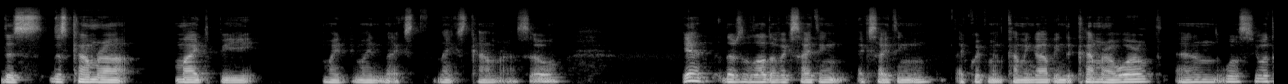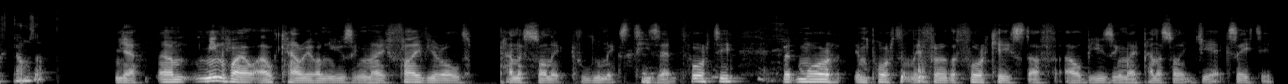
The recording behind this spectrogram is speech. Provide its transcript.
this this camera might be might be my next next camera. So yeah, there's a lot of exciting exciting equipment coming up in the camera world, and we'll see what comes up. Yeah. Um, meanwhile, I'll carry on using my five-year-old Panasonic Lumix TZ40, but more importantly for the 4K stuff, I'll be using my Panasonic GX80,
